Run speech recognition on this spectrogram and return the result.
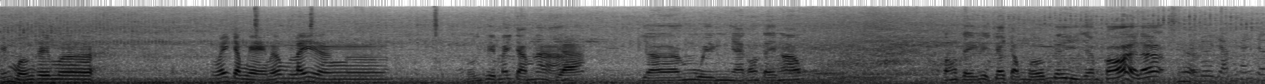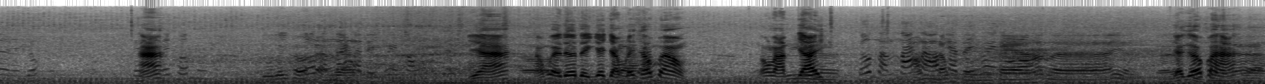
kiếm mượn thêm ờ, mấy trăm ngàn nữa mới lấy ăn ờ, mượn thêm mấy trăm đó hả? Dạ. Giờ quyền nhà còn tiền không còn tiền thì cho chồng mượn đi em có rồi đó. Hả? đưa cái khóm nè vậy hả? Không ai đưa tiền cho chồng lấy khóm phải không? Lành vậy. Ờ, tiền xe hết là ấy rồi. Dạ, góp á hả? Dạ.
